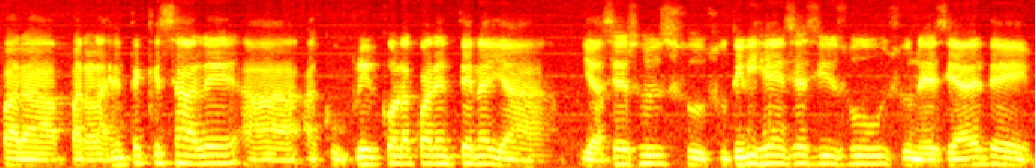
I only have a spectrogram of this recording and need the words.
para, para la gente que sale a, cumplir con la cuarentena y a, y hacer sus, sus, diligencias y sus necesidades de,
